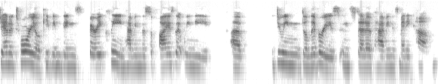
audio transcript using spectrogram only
janitorial keeping things very clean having the supplies that we need uh, doing deliveries instead of having as many come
